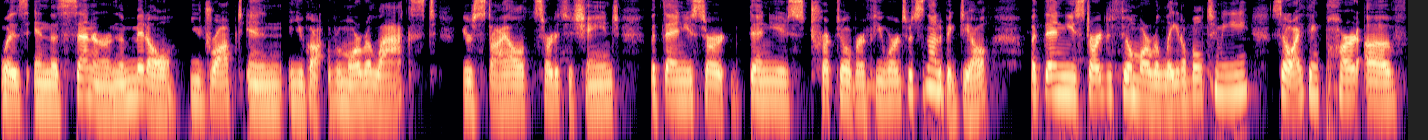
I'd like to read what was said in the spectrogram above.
was in the center, in the middle, you dropped in, you got more relaxed, your style started to change, but then you start, then you tripped over a few words, which is not a big deal, but then you started to feel more relatable to me. So, I think part of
